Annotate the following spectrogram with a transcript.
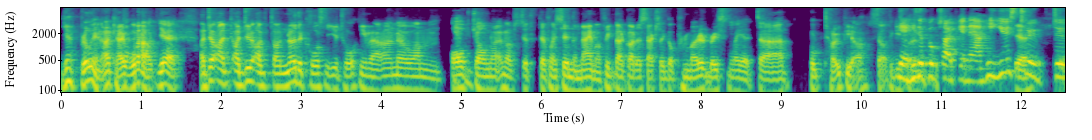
Yeah, brilliant. Okay, wow. Yeah, I do. I, I do. I, know the course that you're talking about. I know um of Joel Naoum. I've definitely seen the name. I think that guy just actually got promoted recently at uh, Booktopia. So I think he's yeah, he's at Booktopia now. He used yeah. to do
